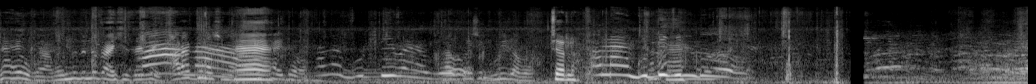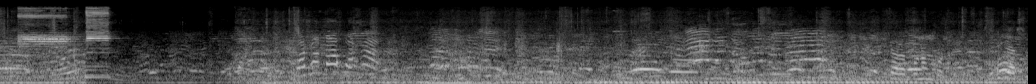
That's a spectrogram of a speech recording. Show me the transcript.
যাই হোক অন্যদিনও তো এসে যাবে আর একদিন আসব হ্যাঁ এসে ঘুরে যাব চলো আমার গুড্ডি কিনবো চলো প্রণাম করো এদিকে আসো।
